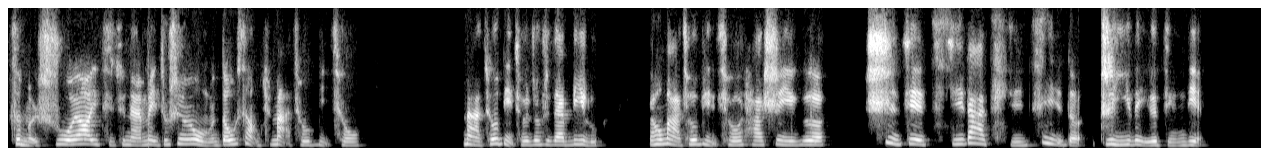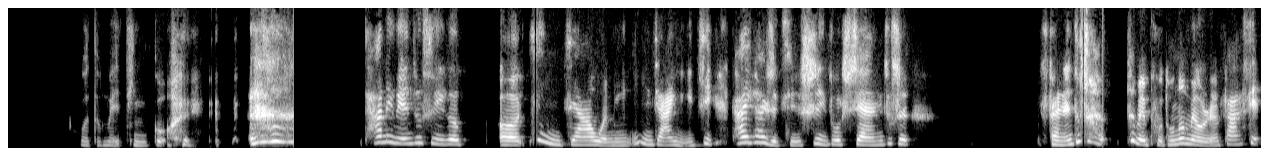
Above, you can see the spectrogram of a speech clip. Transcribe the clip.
怎么说要一起去南美？就是因为我们都想去马丘比丘。马丘比丘就是在秘鲁，然后马丘比丘它是一个世界七大奇迹的之一的一个景点。我都没听过。它那边就是一个呃印加文明、印加遗迹。它一开始其实是一座山，就是反正就是很特别普通，都没有人发现。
